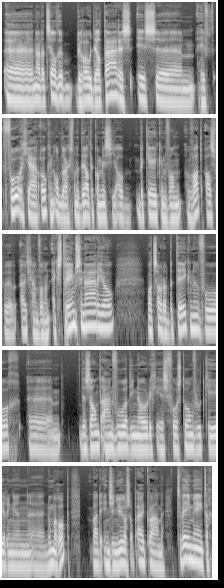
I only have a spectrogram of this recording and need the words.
Uh, nou, datzelfde bureau Deltaris is, uh, heeft vorig jaar ook in opdracht van de Delta-commissie al bekeken van wat als we uitgaan van een extreem scenario. Wat zou dat betekenen voor uh, de zandaanvoer die nodig is, voor stormvloedkeringen, eh, noem maar op. Waar de ingenieurs op uitkwamen, twee meter,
